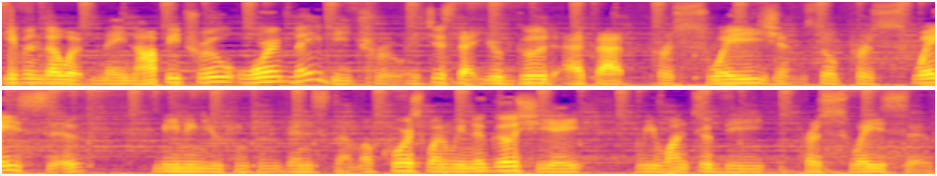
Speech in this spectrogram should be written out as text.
even though it may not be true or it may be true. It's just that you're good at that persuasion. So persuasive, meaning you can convince them. Of course, when we negotiate, we want to be persuasive.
